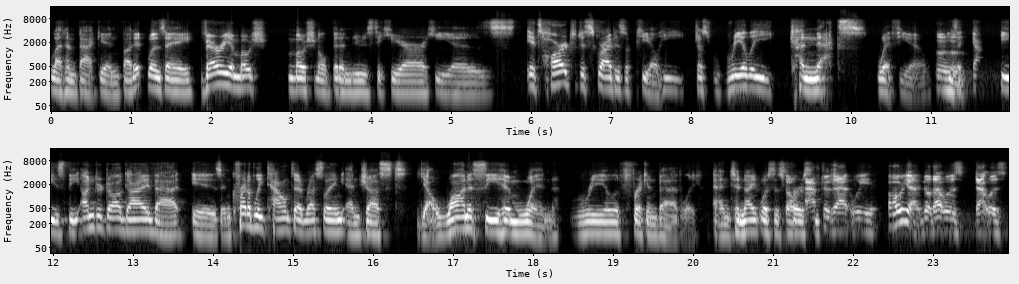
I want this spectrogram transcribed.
let him back in. But it was a very emotion emotional bit of news to hear. He is it's hard to describe his appeal. He just really connects with you. Mm-hmm. He's a he's the underdog guy that is incredibly talented at wrestling and just you want to see him win real freaking badly. And tonight was his so first. After that, we oh yeah no that was that was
